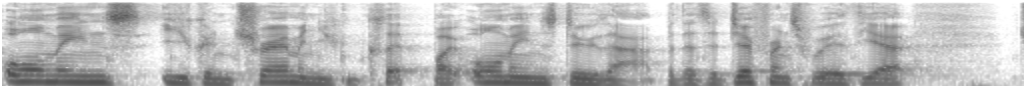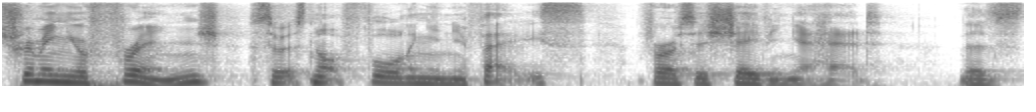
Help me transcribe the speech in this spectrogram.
all means, you can trim and you can clip. By all means, do that. But there's a difference with yeah, trimming your fringe so it's not falling in your face versus shaving your head. There's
